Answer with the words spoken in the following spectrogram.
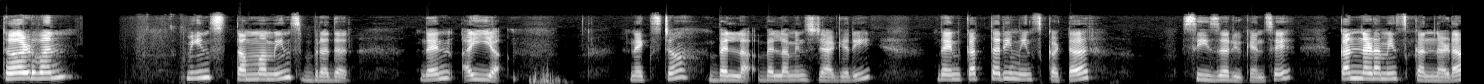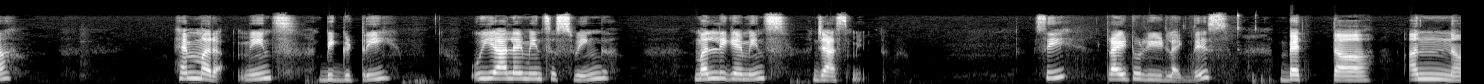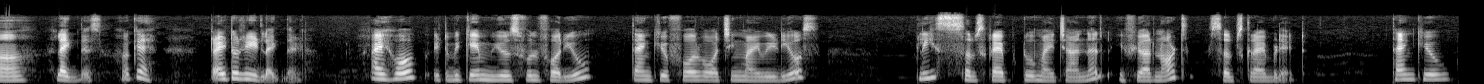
Third one means Tamma means brother. Then Ayya. Next Bella. Bella means jaggery. Then Kattari means cutter. Caesar you can say. Kannada means Kannada. Hemmara means big tree. Uyale means swing. Mallige means jasmine. See, try to read like this. Betta, Anna, like this. Okay, try to read like that. I hope it became useful for you. Thank you for watching my videos. Please subscribe to my channel if you are not subscribed yet. Thank you.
